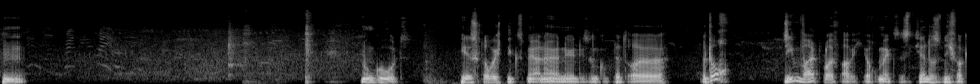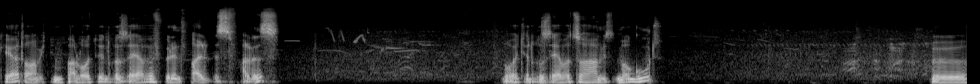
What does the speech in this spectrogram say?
Hm. Nun gut. Hier ist, glaube ich, nichts mehr. Ne, nee, die sind komplett... Äh, doch, sieben Waldläufe habe ich hier rum existieren. Das ist nicht verkehrt. Da habe ich ein paar Leute in Reserve für den Fall des Falles. Leute in Reserve zu haben, ist immer gut. Äh,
